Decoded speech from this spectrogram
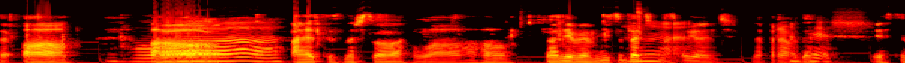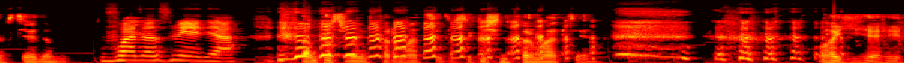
Tak, O, o. ale ty znasz słowa. Wow. No nie wiem, nic dać nic Mm. ująć. Naprawdę. Wiesz, Jestem z ciebie dumny. władza zmienia. Tam też są informacje, to są jakieś informacje? Ojej.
